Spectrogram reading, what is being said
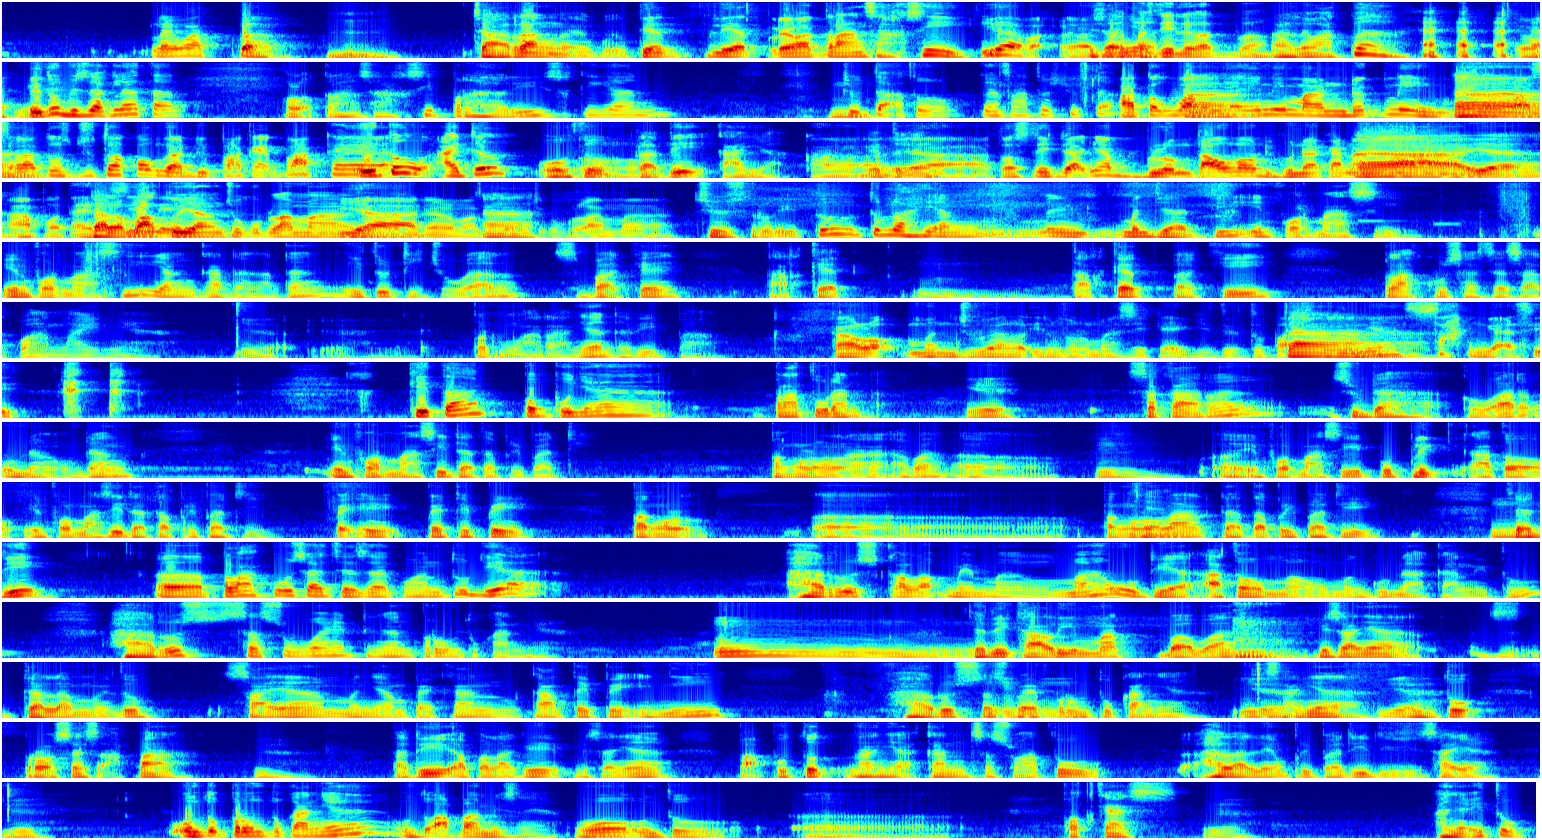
lewat bank. Hmm. Jarang dia lihat Lewat transaksi. Iya, Pak. Lewat Misalnya Pasti lewat bank. nah, lewat bank. lewat itu bisa kelihatan. Kalau transaksi per hari sekian Hmm. juta atau sekian ratus juta. atau uangnya ini mandek nih, berapa 100 juta kok nggak dipakai-pakai? Itu idle, oh tuh berarti kaya. Ka- gitu ya, atau setidaknya belum tahu mau digunakan apa. Nah, iya. Ah, potensi Dalam waktu nih. yang cukup lama. Iya, gitu. dalam waktu yang Nah. cukup lama. Justru itu itulah yang men- menjadi informasi. Informasi yang kadang-kadang itu dijual sebagai target. Hmm. Target bagi pelaku jasa keuangan lainnya. Iya, iya, iya. Bermuaranya dari bank. Kalau menjual informasi kayak gitu itu Pak Nah. sah nggak sih? Kita mempunyai peraturan, Pak. Iya. Sekarang sudah keluar undang-undang informasi data pribadi. Pengelola apa eh, Hmm. Eh, informasi publik atau informasi data pribadi PE, PDP pengel- eh, pengelola data pribadi. Jadi eh, pelaku saja keuangan itu dia harus kalau memang mau dia atau mau menggunakan itu harus sesuai dengan peruntukannya. Hmm. Jadi kalimat bahwa misalnya dalam itu saya menyampaikan KTP ini harus sesuai peruntukannya. Iya, Misalnya iya. untuk proses apa. Iya. Tadi apalagi misalnya Pak Putut nanyakan sesuatu hal-hal yang pribadi di saya. Iya. Untuk peruntukannya untuk apa misalnya? Oh, untuk eh, podcast. Iya. Hanya itu.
